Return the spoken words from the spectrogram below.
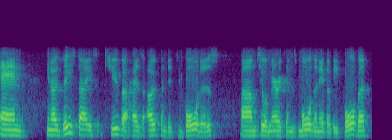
and you know these days Cuba has opened its borders um, to Americans more than ever before. But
